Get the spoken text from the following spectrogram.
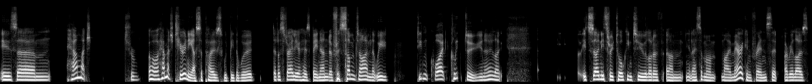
is um, how much oh, how much tyranny, I suppose, would be the word that Australia has been under for some time that we didn't quite click to. You know, like it's only through talking to a lot of um, you know some of my American friends that I realise,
